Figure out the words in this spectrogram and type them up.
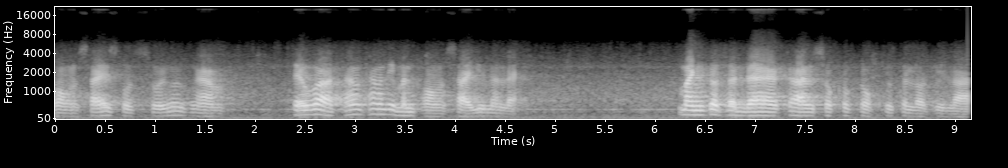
ผ่องใสสดสวยงดงาม แต่ว่าทั้งๆทที่มันผ่องใสอยู่นั่นแหละ มันก็แสดงการสกปรกอยู่ตลอดเวลา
